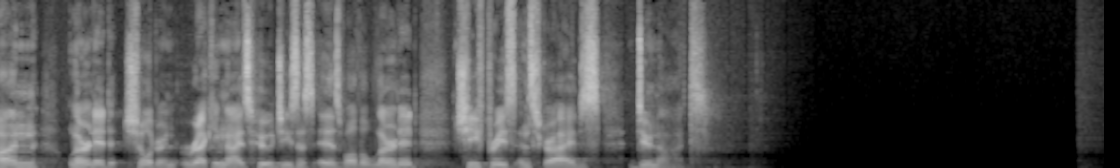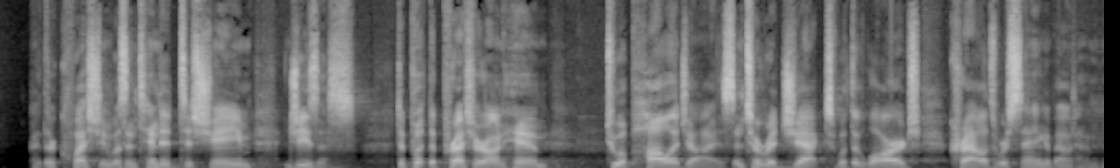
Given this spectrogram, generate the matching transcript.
Unlearned children recognize who Jesus is, while the learned chief priests and scribes do not. Their question was intended to shame Jesus, to put the pressure on him to apologize and to reject what the large crowds were saying about him.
